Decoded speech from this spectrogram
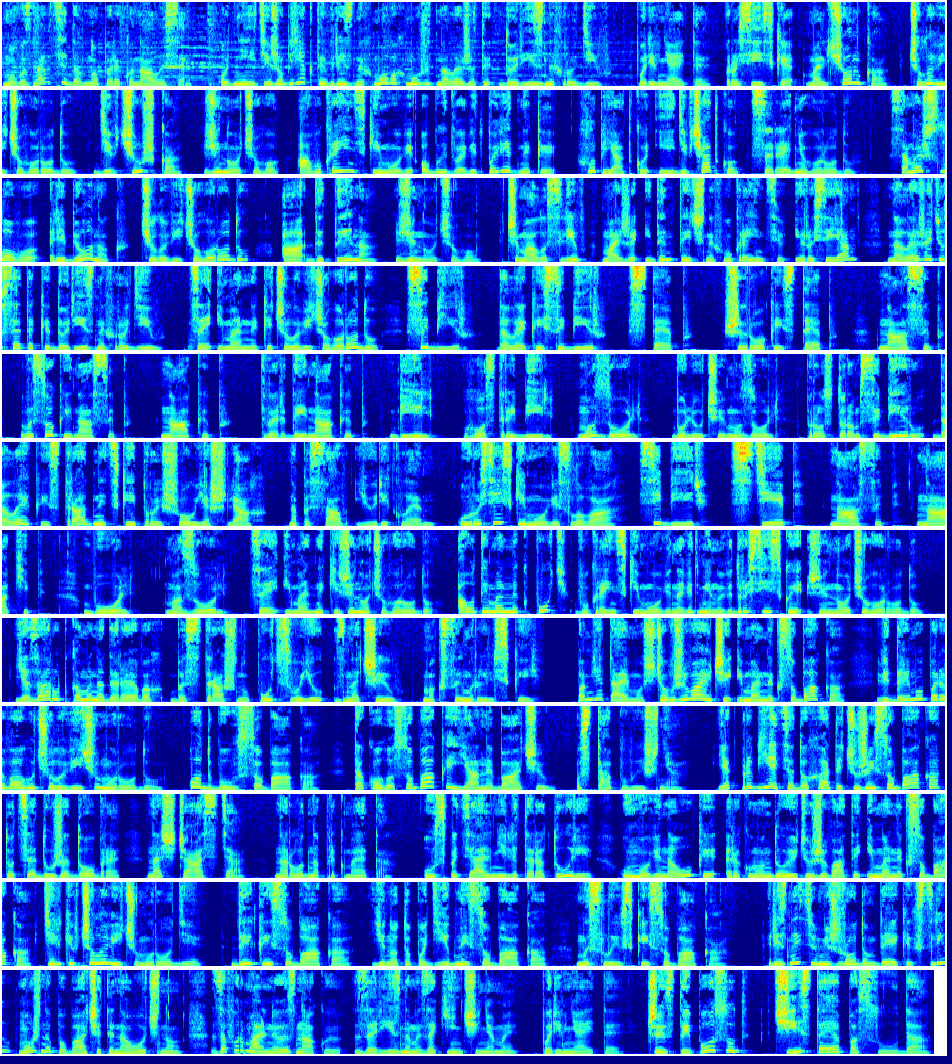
Мовознавці давно переконалися, одні і ті ж об'єкти в різних мовах можуть належати до різних родів. Порівняйте російське мальчонка чоловічого роду, дівчушка жіночого, а в українській мові обидва відповідники хлоп'ятко і дівчатко середнього роду. Саме ж слово рібьонок чоловічого роду, а дитина жіночого. Чимало слів, майже ідентичних в українців і росіян, належать усе таки до різних родів. Це іменники чоловічого роду Сибір, далекий Сибір, степ, широкий степ, насип, високий насип, накип, твердий накип, біль, гострий біль, мозоль, болючий мозоль. Простором Сибіру далекий страдницький пройшов я шлях, написав Юрій Клен. У російській мові слова Сибір, степь, насип, накіп, боль, мазоль це іменники жіночого роду. А от іменник путь в українській мові, на відміну від російської, жіночого роду. Я зарубками на деревах безстрашну путь свою значив Максим Рильський. Пам'ятаємо, що вживаючи іменник собака, віддаємо перевагу чоловічому роду. От був собака. Такого собаки я не бачив. Остап Вишня. Як приб'ється до хати чужий собака, то це дуже добре, на щастя, народна прикмета. У спеціальній літературі у мові науки рекомендують уживати іменник собака тільки в чоловічому роді: дикий собака, єнотоподібний собака, мисливський собака. Різницю між родом деяких слів можна побачити наочно, за формальною ознакою, за різними закінченнями. Порівняйте чистий посуд, чистая посуда,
